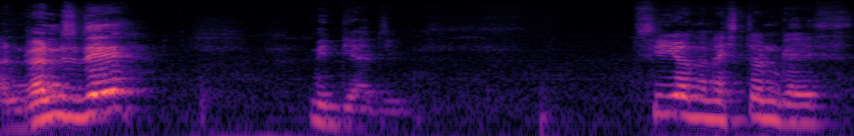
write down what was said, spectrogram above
and Wednesday Vidyaji. See you on the next one guys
